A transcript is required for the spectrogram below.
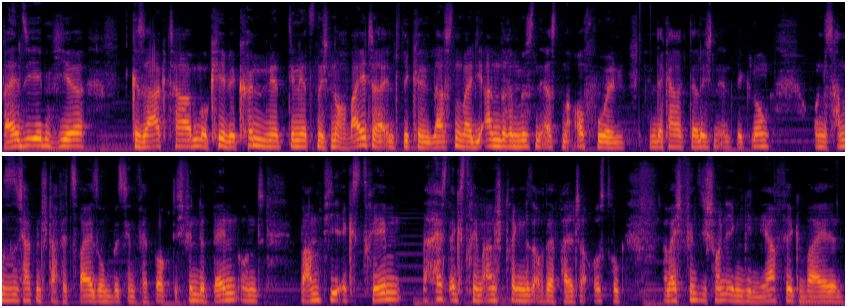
weil sie eben hier gesagt haben, okay, wir können den jetzt nicht noch weiterentwickeln lassen, weil die anderen müssen erstmal aufholen in der charakterlichen Entwicklung. Und das haben sie sich halt mit Staffel 2 so ein bisschen verbockt. Ich finde Ben und Bumpy extrem, das heißt extrem anstrengend, ist auch der falsche Ausdruck, aber ich finde sie schon irgendwie nervig, weil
